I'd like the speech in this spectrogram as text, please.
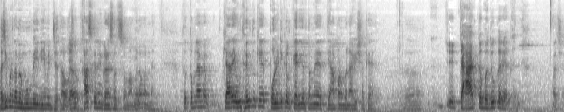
હજી પણ તમે મુંબઈ નિયમિત જતા હો છો. ખાસ કરીને ગણેશોત્સવમાં બરાબર ને? તો તમને અમે ક્યારે એવું થયું હતું કે પોલિટિકલ કેરિયર તમે ત્યાં પણ બનાવી શકે? ચાર તો બધું કર્યા હતા અચ્છા.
